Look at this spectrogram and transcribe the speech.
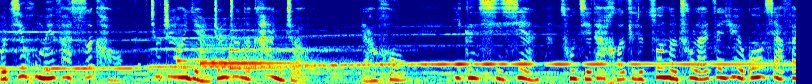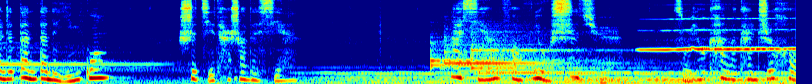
我几乎没法思考，就这样眼睁睁地看着，然后一根细线从吉他盒子里钻了出来，在月光下泛着淡淡的银光，是吉他上的弦。那弦仿佛有视觉，左右看了看之后，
